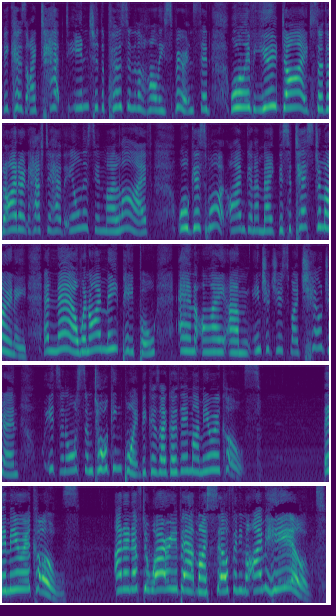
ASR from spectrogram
because I tapped into the person of the Holy Spirit and said, well, if you died so that I don't have to have illness in my life, well, guess what? I'm going to make this a testimony. And now when I meet people and I um, introduce my children, it's an awesome talking point because I go, they're my miracles. They're miracles. I don't have to worry about myself anymore. I'm healed.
